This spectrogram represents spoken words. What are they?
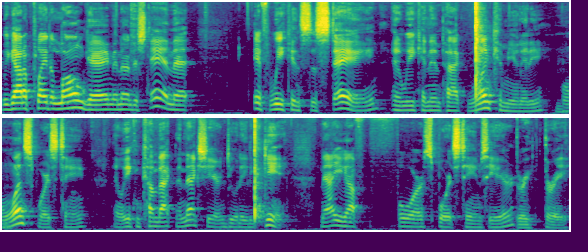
We got to play the long game and understand that if we can sustain and we can impact one community or one sports team, then we can come back the next year and do it again. Now you got four sports teams here. Three. Three.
